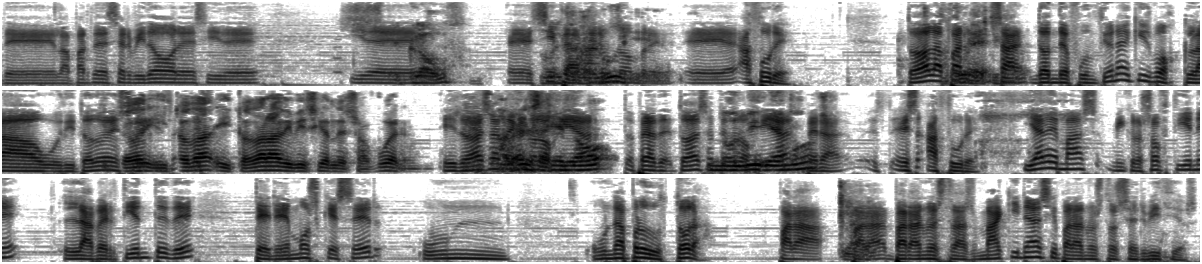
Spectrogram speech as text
de la parte de servidores y de y de Cloud. eh, sí, Pues pero tiene un nombre. Eh, Azure. Toda la parte, sí, o sea, donde funciona Xbox Cloud y todo Y eso. y, toda, y toda la división de software. y toda esa es que tecnología, no- espérate, toda esa no tecnología, espera, es, Azure. Y además, Microsoft tiene la vertiente de tenemos que ser un, una productora para, Claro. para, para nuestras máquinas y para nuestros servicios.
